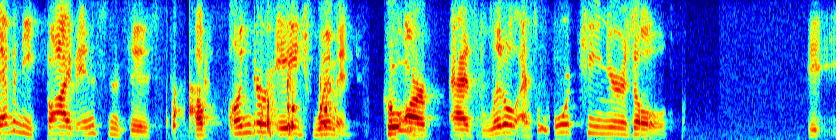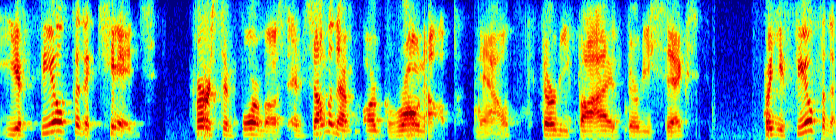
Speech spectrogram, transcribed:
75 instances of underage women who are as little as 14 years old. You feel for the kids first and foremost, and some of them are grown up now, 35, 36, but you feel for the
